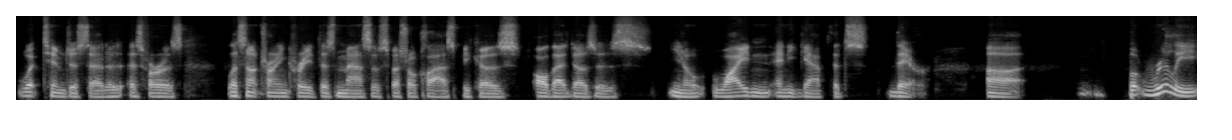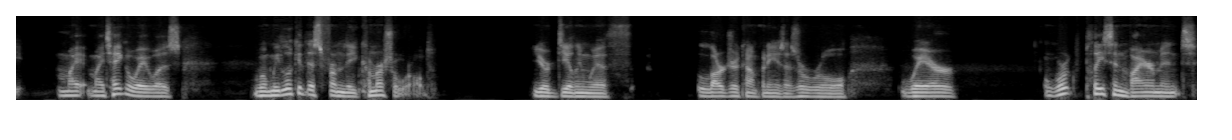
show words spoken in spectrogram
what Tim just said as far as let's not try and create this massive special class because all that does is you know widen any gap that's there. Uh, but really my my takeaway was when we look at this from the commercial world you're dealing with larger companies as a rule where workplace environment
